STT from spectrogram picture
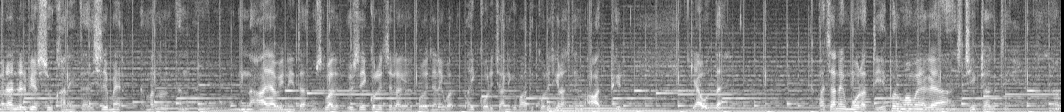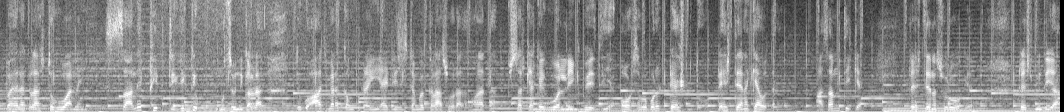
मेरा अंडरवियर सूखा नहीं था, इसलिए मैं मतलब नहाया भी नहीं था। उसके बाद वैसे ही कॉलेज चला गया। कॉलेज जाने के बाद भाई कॉलेज जाने के बाद कॉलेज के रास्ते में आज फिर क्या होता है? अचानक मोड़ आती है, पर वहाँ मैं गया ठीक ठाक थी पहला क्लास तो हुआ नहीं। साले फिर ठीक मुझसे भी निकल रहा देखो, आज मेरा कंप्यूटर ही आई सिस्टम का क्लास हो रहा था होना था। सर क्या क्या गूगल लिंक भेज दिया और सब बोले टेस्ट दो टेस्ट देना क्या होता है? आसान थी क्या? टेस्ट देना शुरू हो गया। टेस्ट में दिया।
